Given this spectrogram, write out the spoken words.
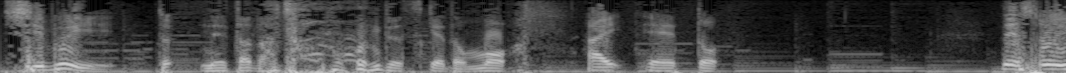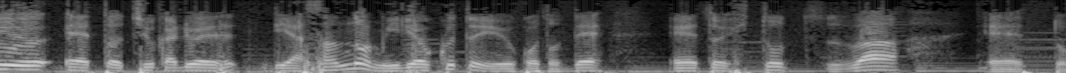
渋いネタだと思うんですけども、はい、えっ、ー、と、で、そういう、えっ、ー、と、中華料理屋さんの魅力ということで、えっ、と、一つは、えっ、と、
